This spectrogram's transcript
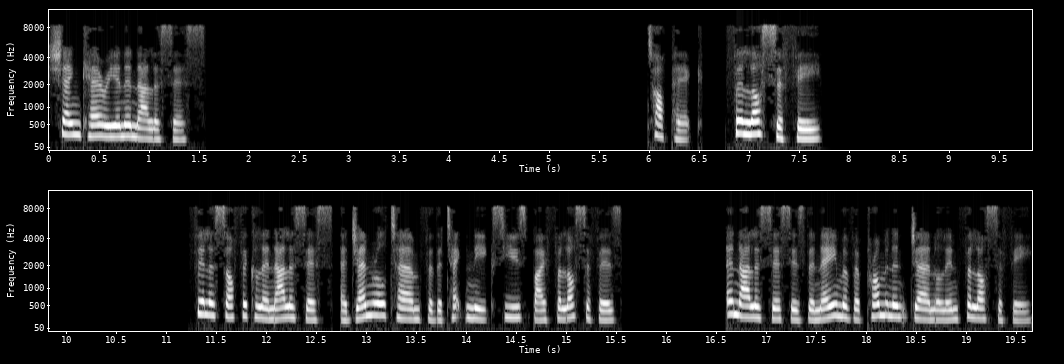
Schenkerian analysis Philosophy Philosophical analysis, a general term for the techniques used by philosophers Analysis is the name of a prominent journal in philosophy.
